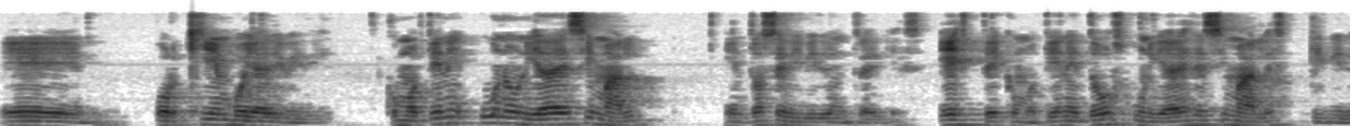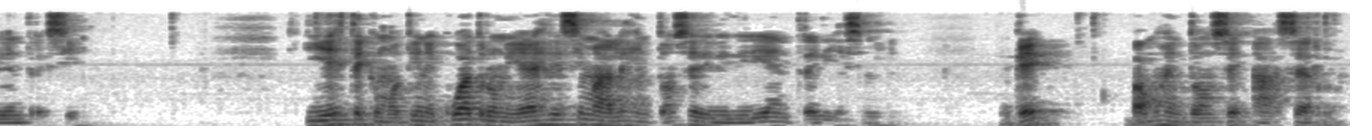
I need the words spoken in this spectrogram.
eh, por quién voy a dividir. Como tiene una unidad decimal, entonces divido entre 10. Este, como tiene dos unidades decimales, divido entre 100. Y este, como tiene cuatro unidades decimales, entonces dividiría entre 10.000. ¿Ok? Vamos entonces a hacerlo.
